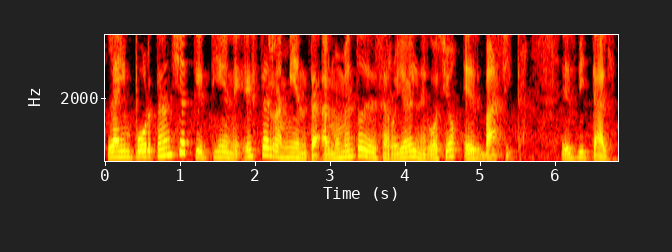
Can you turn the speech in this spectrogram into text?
la importancia que tiene esta herramienta al momento de desarrollar el negocio es básica, es vital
